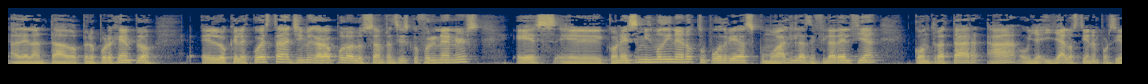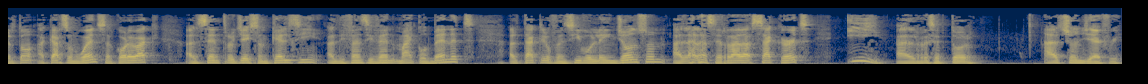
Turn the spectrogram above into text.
adelantado. Pero por ejemplo, lo que le cuesta a Jimmy Garoppolo a los San Francisco 49ers es con ese mismo dinero tú podrías como Águilas de Filadelfia contratar a, y ya los tienen por cierto, a Carson Wentz, al quarterback, al centro Jason Kelsey, al defensive end Michael Bennett, al tackle ofensivo Lane Johnson, al ala cerrada Zach Ertz y al receptor Alshon Jeffrey.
